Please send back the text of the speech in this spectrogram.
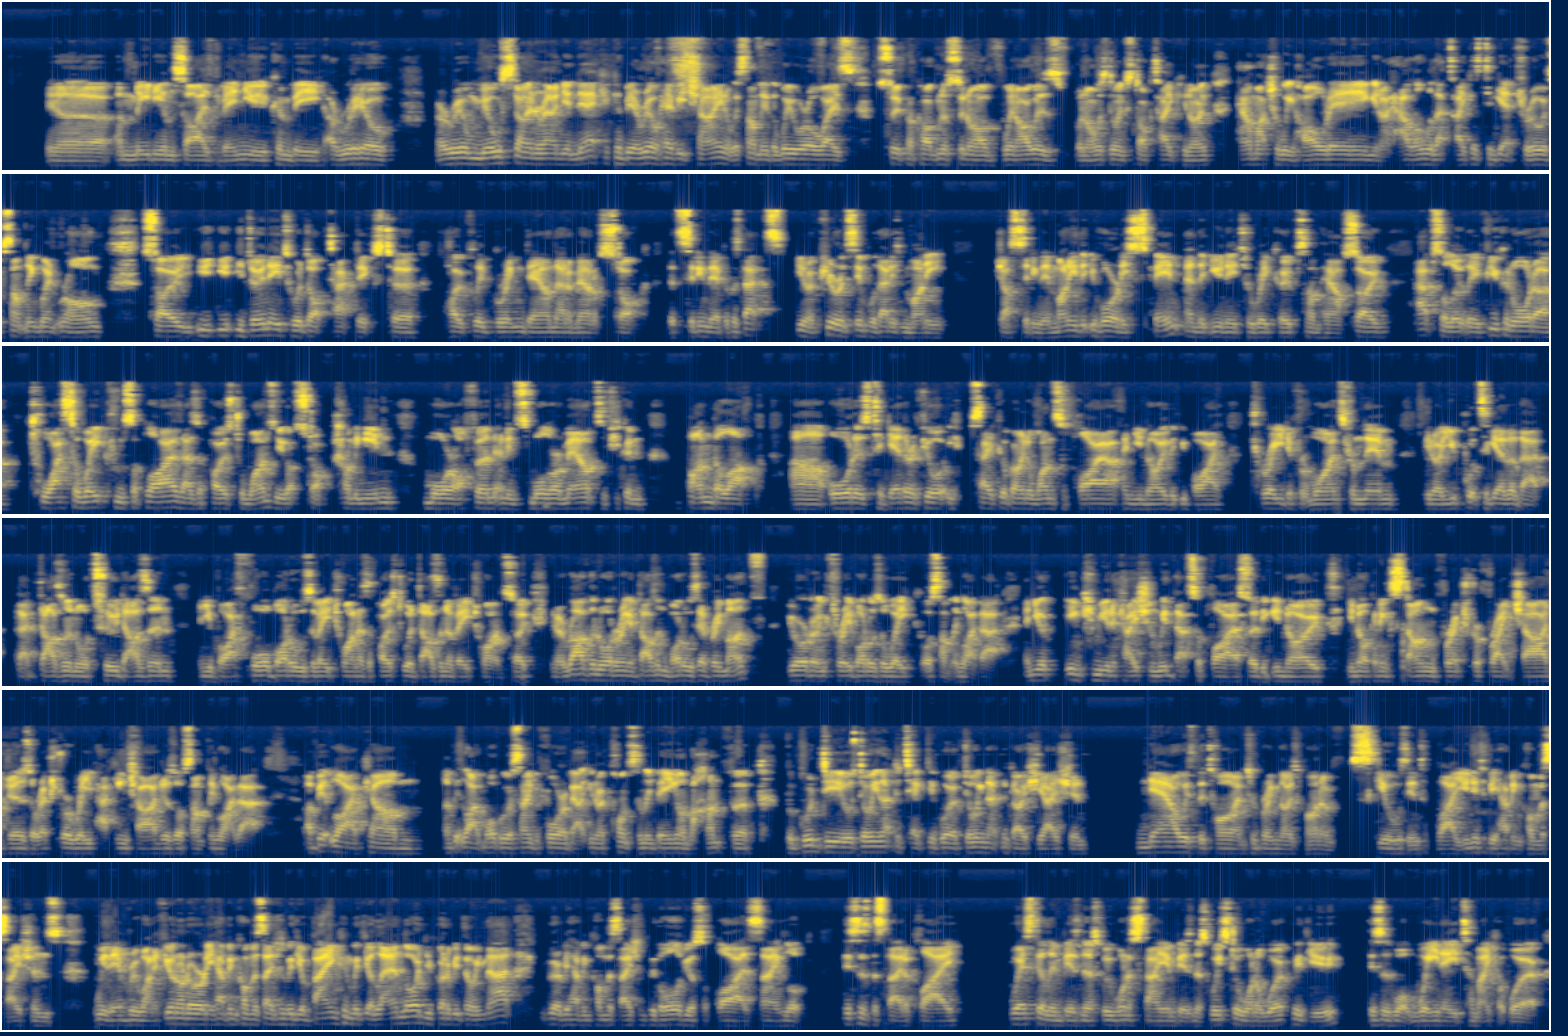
in a, a medium sized venue can be a real a real millstone around your neck. It can be a real heavy chain. It was something that we were always super cognizant of when I was when I was doing stock take. You know, how much are we holding? You know, how long will that take us to get through if something went wrong? So you, you, you do need to adopt tactics to hopefully bring down that amount of stock that's sitting there because that's you know pure and simple. That is money just sitting there, money that you've already spent and that you need to recoup somehow. So absolutely, if you can order twice a week from suppliers as opposed to one, so you've got stock coming in more often and in smaller amounts, if you can bundle up uh, orders together, if you're say if you're going to one supplier and you know that you buy three different wines from them, you know you put together that that dozen or two dozen and you buy four bottles of each one as opposed to a dozen of each one. So, you know, rather than ordering a dozen bottles every month, you're ordering three bottles a week or something like that. And you're in communication with that supplier so that you know you're not getting stung for extra freight charges or extra repacking charges or something like that. A bit like, um, a bit like what we were saying before about, you know, constantly being on the hunt for, for good deals, doing that detective work, doing that negotiation now is the time to bring those kind of skills into play. You need to be having conversations with everyone. If you're not already having conversations with your bank and with your landlord, you've got to be doing that. You've got to be having conversations with all of your suppliers saying, look, this is the state of play. We're still in business. We want to stay in business. We still want to work with you. This is what we need to make it work.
